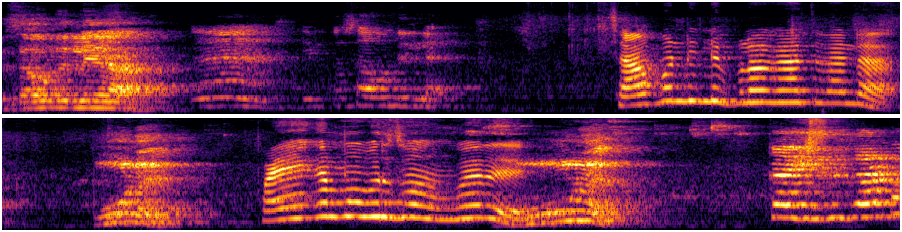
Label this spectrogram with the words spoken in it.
இப்போ சவுண்ட் இல்லையா? இப்போ சவுண்ட் இல்ல. சவண்டியில் இவ்வளோ காற்று வேண்டாம் மூணு. பயங்கரமாக வருது பாரு. மூணு. இதுதாங்க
